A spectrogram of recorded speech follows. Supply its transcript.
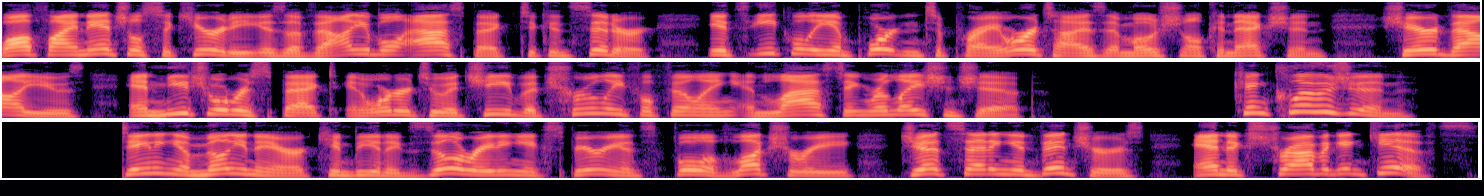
While financial security is a valuable aspect to consider, it's equally important to prioritize emotional connection, shared values, and mutual respect in order to achieve a truly fulfilling and lasting relationship. Conclusion Dating a millionaire can be an exhilarating experience full of luxury, jet setting adventures, and extravagant gifts.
